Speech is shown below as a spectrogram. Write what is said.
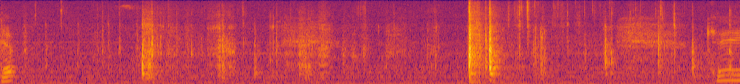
Yep Okay,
